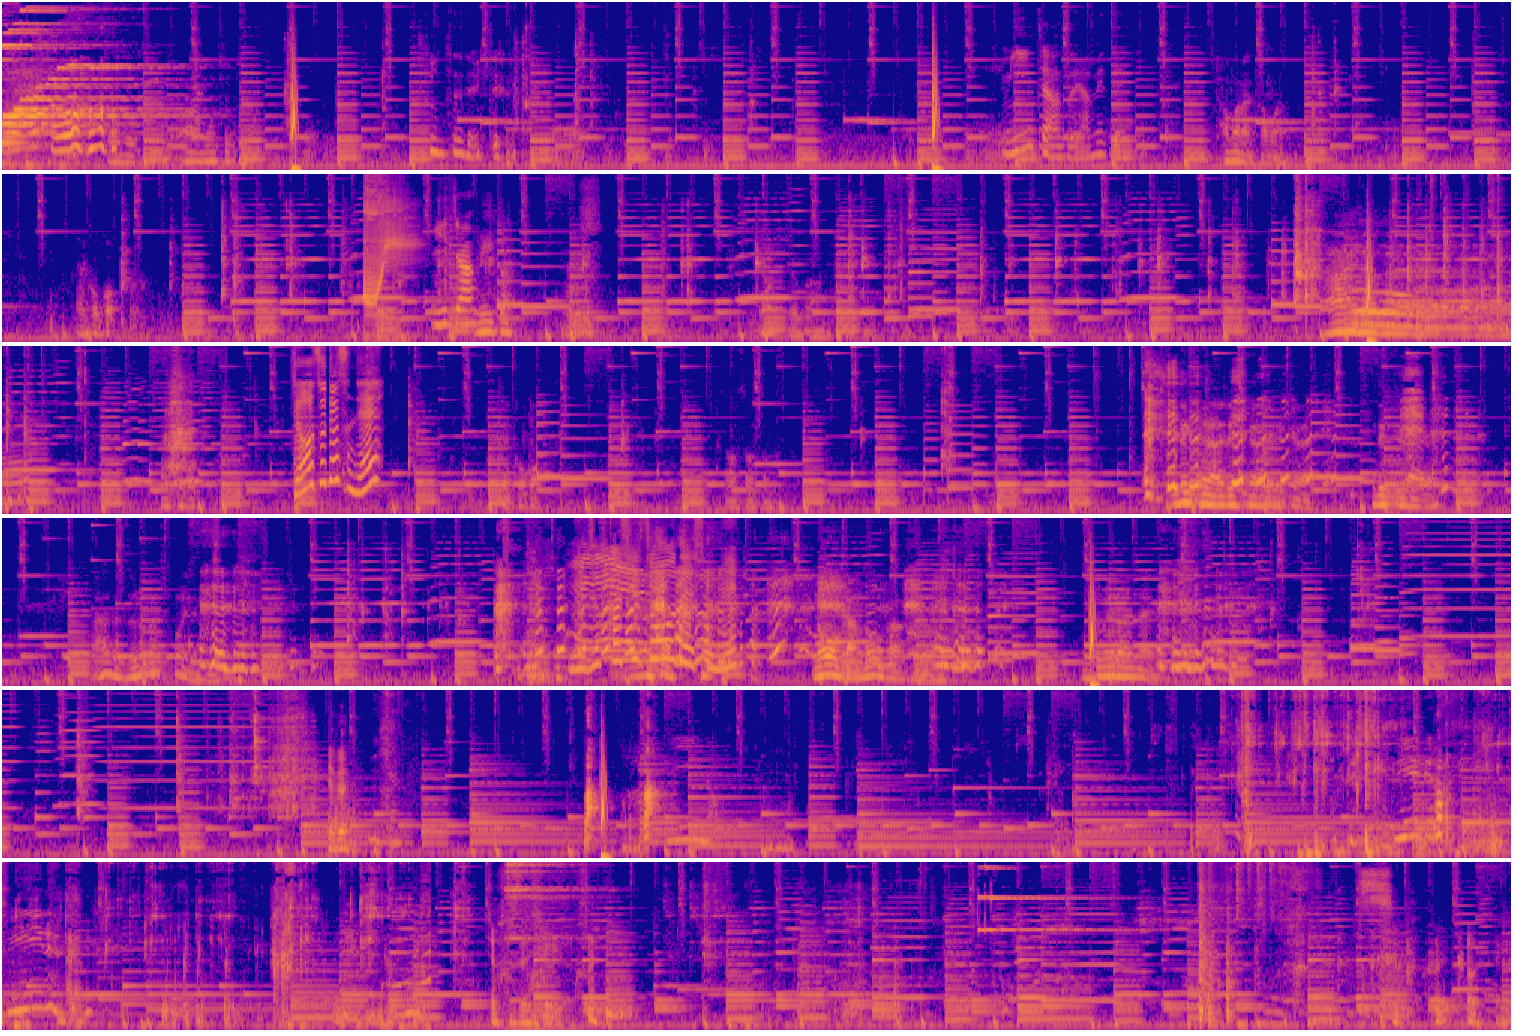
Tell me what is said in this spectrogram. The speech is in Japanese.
あーもうちょっとみんなで見てるみーちゃんそれやめて。たまらないたまらないはいここ。みーちゃん。みーちゃん。はい上手はい上手ですね。でここ。そうそうそうできてないできてないできてないできてない。よあなたずる賢いね。難しそうですね。農家農家。認められない行く。いいの見える見える調整終了すごい顔してる。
